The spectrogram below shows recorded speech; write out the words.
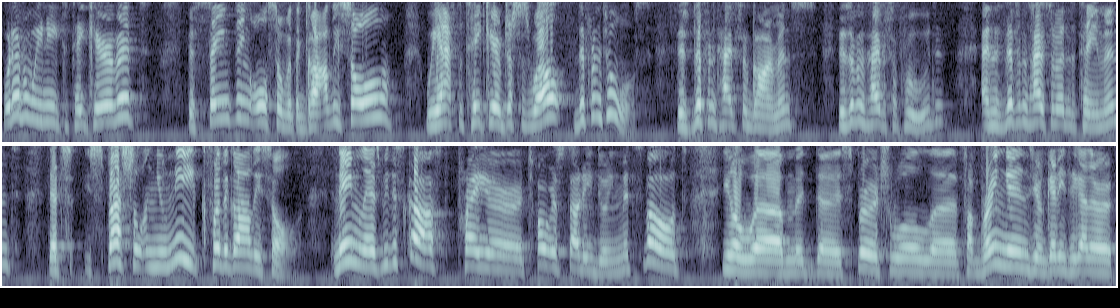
whatever we need to take care of it. The same thing also with the godly soul, we have to take care of just as well. Different tools. There's different types of garments, there's different types of food, and there's different types of entertainment that's special and unique for the godly soul. Namely, as we discussed, prayer, Torah study, doing mitzvot, you know, um, the spiritual uh, you know, getting together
